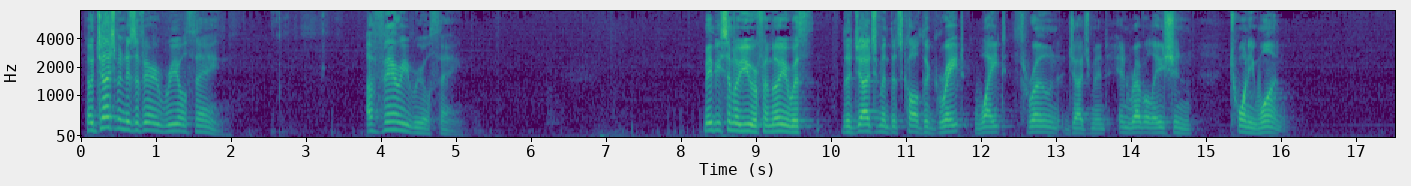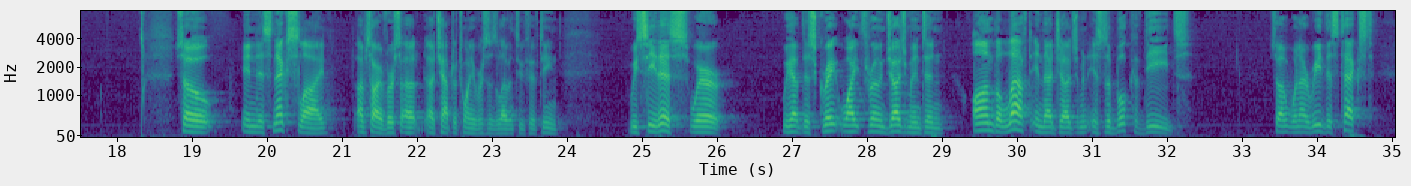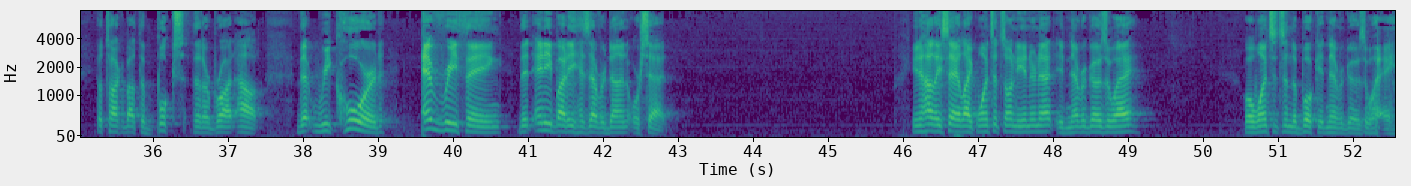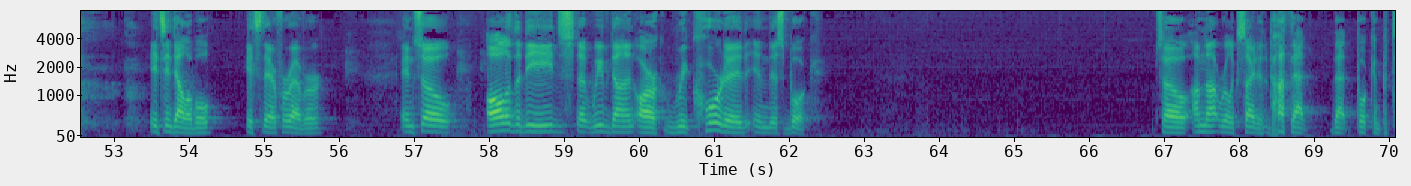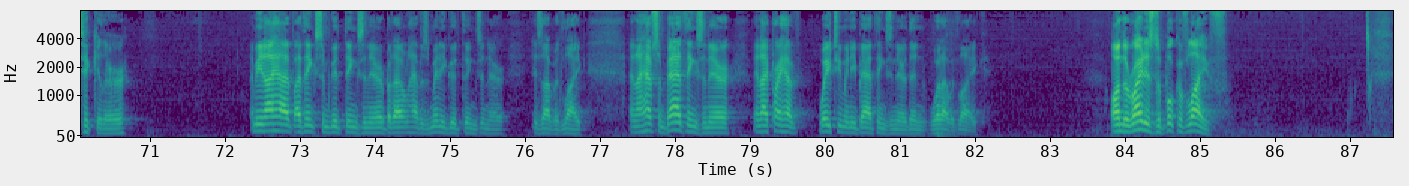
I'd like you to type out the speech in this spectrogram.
Now, judgment is a very real thing, a very real thing. Maybe some of you are familiar with the judgment that's called the Great White Throne Judgment in Revelation 21. So, in this next slide, I'm sorry, verse, uh, uh, chapter 20, verses 11 through 15, we see this where we have this great white throne judgment, and on the left in that judgment is the book of deeds. So, when I read this text, he'll talk about the books that are brought out that record everything that anybody has ever done or said. You know how they say, like, once it's on the internet, it never goes away? Well, once it's in the book, it never goes away. It's indelible, it's there forever. And so, all of the deeds that we've done are recorded in this book. So, I'm not real excited about that, that book in particular. I mean, I have, I think, some good things in there, but I don't have as many good things in there as I would like. And I have some bad things in there, and I probably have way too many bad things in there than what I would like. On the right is the book of life.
